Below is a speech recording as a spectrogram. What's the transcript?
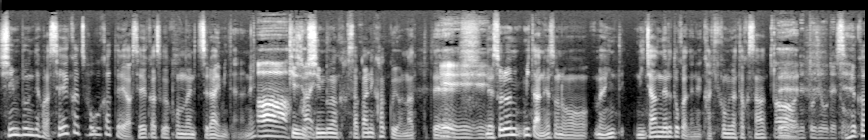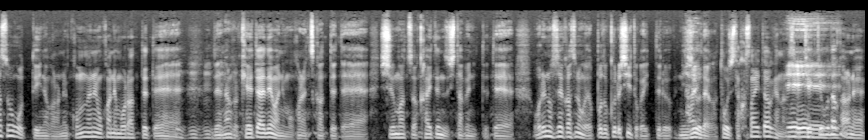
新聞でほら生活保護家庭は生活がこんなに辛いみたいなね記事を新聞が盛んに書くようになってて、はい、でそれを見たねその、まあ、イン2チャンネルとかでね書き込みがたくさんあってネット上で生活保護って言いながらねこんなにお金もらってて、でなんか携帯電話にもお金使ってて週末は回転寿司食べに行ってて俺の生活の方がよっぽど苦しいとか言ってる20代が当時たくさんいたわけなんですよ、はい、結局だからね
